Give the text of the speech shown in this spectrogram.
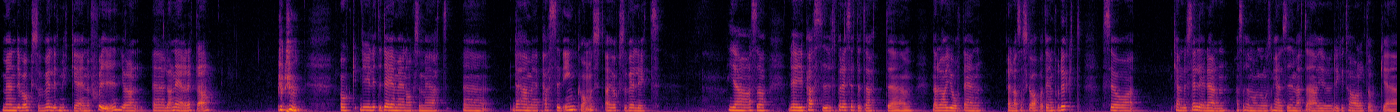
Men det var också väldigt mycket energi jag la, äh, la ner i detta. och det är lite det jag menar också med att eh, det här med passiv inkomst är ju också väldigt... Ja, alltså det är ju passivt på det sättet att eh, när du har gjort en, eller alltså skapat en produkt, så kan du sälja den alltså hur många gånger som helst i och med att det är ju digitalt och eh,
